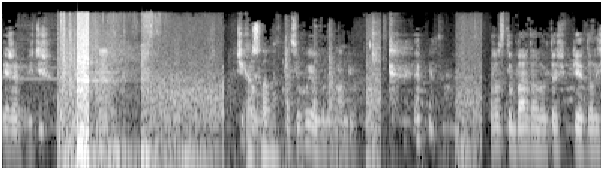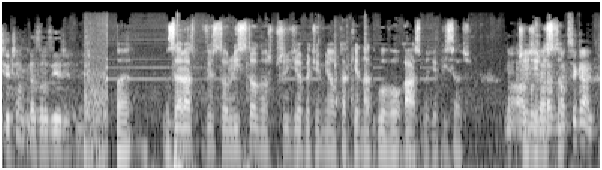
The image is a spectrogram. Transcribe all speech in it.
Bierzemy, widzisz? Cicho, słabe. podsłuchują go na mambiu. Teraz tu Barda, bo ktoś pierdoli się czapka, zaraz jedzie. Ale zaraz, wiesz co, listonosz przyjdzie, będzie miał takie nad głową as, będzie pisać. No albo Przyjdzie zaraz listo- ma cyganka.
